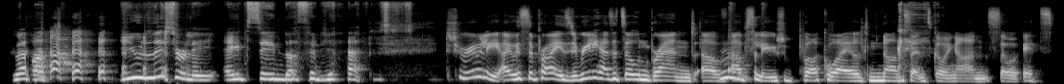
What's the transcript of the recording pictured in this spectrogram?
well, you literally ain't seen nothing yet. Truly, I was surprised. It really has its own brand of mm. absolute buck wild nonsense going on. So it's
